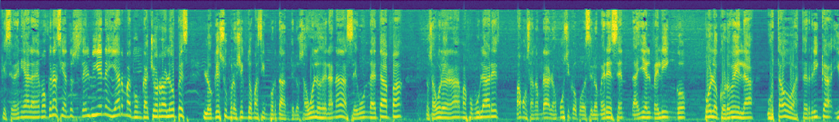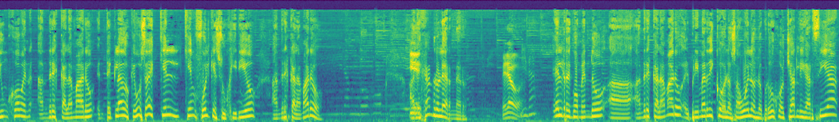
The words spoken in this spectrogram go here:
que se venía la democracia, entonces él viene y arma con Cachorro a López lo que es su proyecto más importante, Los Abuelos de la Nada, segunda etapa, Los Abuelos de la Nada más populares, vamos a nombrar a los músicos porque se lo merecen, Daniel Melingo, Polo Corbela, Gustavo Basterrica y un joven Andrés Calamaro en teclados, que vos sabés quién, quién fue el que sugirió a Andrés Calamaro? ¿Quién? Alejandro Lerner. Mirá vos. Mira. Él recomendó a Andrés Calamaro, el primer disco de Los Abuelos lo produjo Charlie García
